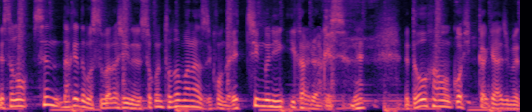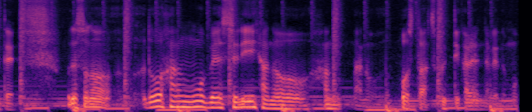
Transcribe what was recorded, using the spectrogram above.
でその線だけでも素晴らしいのにそこにとどまらず今度エッチングに行かれるわけですよね。で銅版をこう引っ掛け始めてでその銅版をベースにあのあのポスター作っていかれるんだけども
